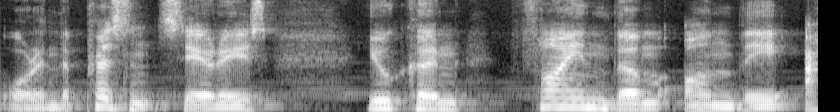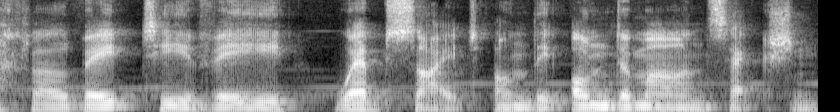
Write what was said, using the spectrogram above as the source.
or in the present series, you can find them on the Ahlulbayt TV website on the on demand section.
